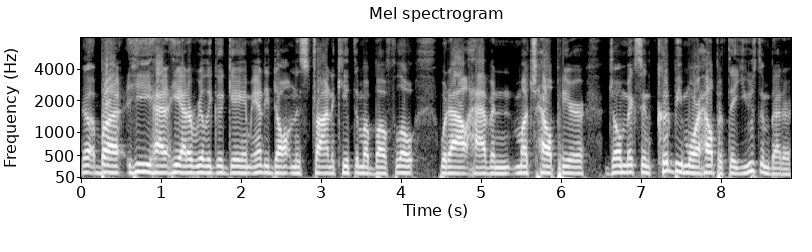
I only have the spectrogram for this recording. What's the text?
Yeah, but he had he had a really good game. Andy Dalton is trying to keep them above float without having much help here. Joe Mixon could be more help if they used him better.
